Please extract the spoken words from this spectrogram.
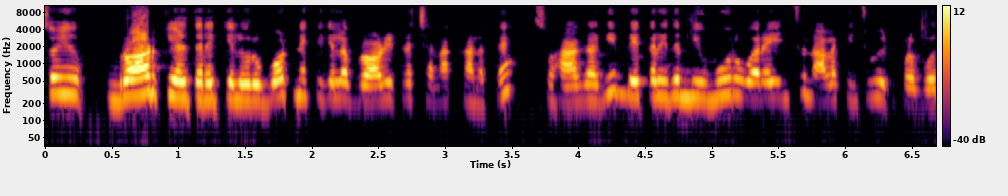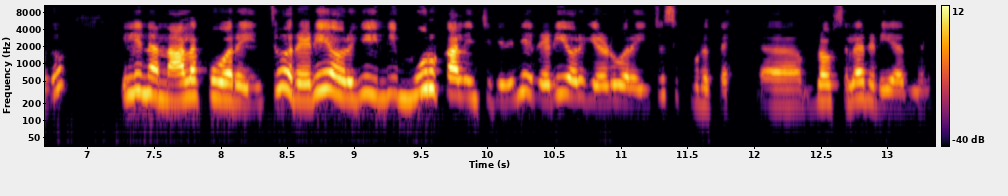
ಸೊ ಇವು ಬ್ರಾಡ್ ಕೇಳ್ತಾರೆ ಕೆಲವರು ಬೋಟ್ ನೆಕ್ಗೆಲ್ಲ ಬ್ರಾಡ್ ಇಟ್ಟರೆ ಚೆನ್ನಾಗಿ ಕಾಣುತ್ತೆ. ಸೊ ಹಾಗಾಗಿ ಬೇಕಾದ್ರೆ ಇದನ್ನ ನೀವು ಮೂರುವರೆ ಇಂಚು, ನಾಲ್ಕು ಇಂಚು ಇಟ್ಕೊಳ್ಬೋದು. ಇಲ್ಲಿ ನಾನು ನಾಲ್ಕೂವರೆ ಇಂಚು ರೆಡಿ ಅವರಿಗೆ ಇಲ್ಲಿ ಮೂರು ಕಾಲು ಇಂಚ್ ಇಟ್ಟಿದ್ದೀನಿ. ರೆಡಿ ಅವ್ರಿಗೆ ಎರಡೂವರೆ ಇಂಚು ಸಿಕ್ಬಿಡುತ್ತೆ. ಬ್ಲೌಸ್ ಎಲ್ಲ ರೆಡಿ ಆದ್ಮೇಲೆ.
